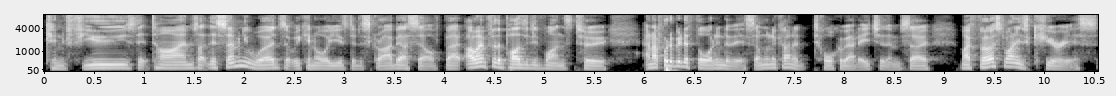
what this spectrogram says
confused at times. Like there's so many words that we can all use to describe ourselves, but I went for the positive ones too. And I put a bit of thought into this. So I'm going to kind of talk about each of them. So my first one is curious.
